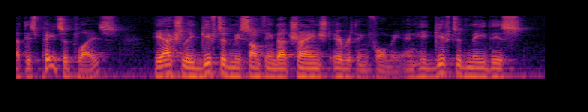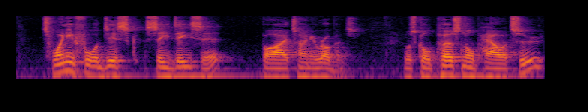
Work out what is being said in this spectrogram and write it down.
at this pizza place, he actually gifted me something that changed everything for me. And he gifted me this 24 disc CD set by Tony Robbins. It was called Personal Power 2.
